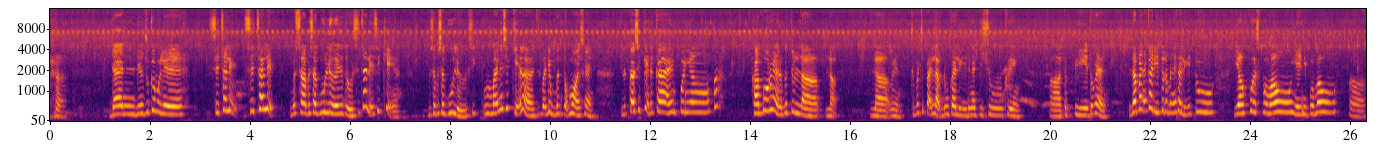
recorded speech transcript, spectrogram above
Dan dia juga boleh secalik secalik besar-besar gula je tu. Secalik sikit je. Besar-besar gula. Si, mana sikit lah. Sebab dia bentuk moist kan. Letak sikit dekat handphone yang apa. Kabur kan. Lepas tu lap. Lap. Lap kan. Cepat-cepat lap dua kali dengan tisu kering. Ha, tepi tu kan. Dah banyak kali. Itu dah banyak kali. Itu yang first pun mau. Yang ni pun mau. Ha.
